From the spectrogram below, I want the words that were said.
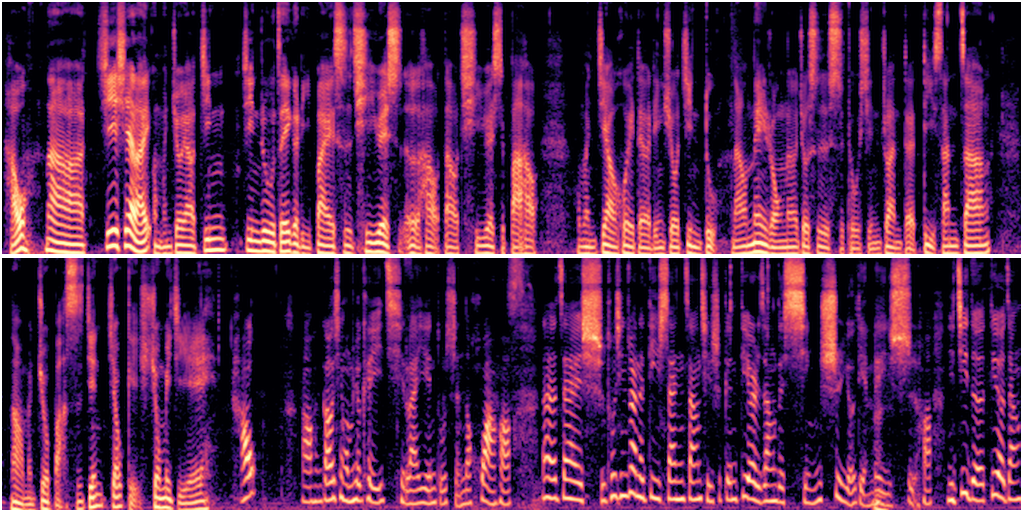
好，那接下来我们就要进进入这个礼拜是七月十二号到七月十八号。我们教会的灵修进度，然后内容呢就是《使徒行传》的第三章。那我们就把时间交给秀妹姐。好，好，很高兴我们就可以一起来研读神的话哈。那在《使徒行传》的第三章，其实跟第二章的形式有点类似哈。你记得第二章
